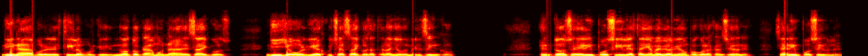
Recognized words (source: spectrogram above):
ni nada por el estilo? Porque no tocábamos nada de saicos ni yo volví a escuchar Psychos hasta el año 2005. Entonces era imposible, hasta ya me había olvidado un poco las canciones, o era imposible.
